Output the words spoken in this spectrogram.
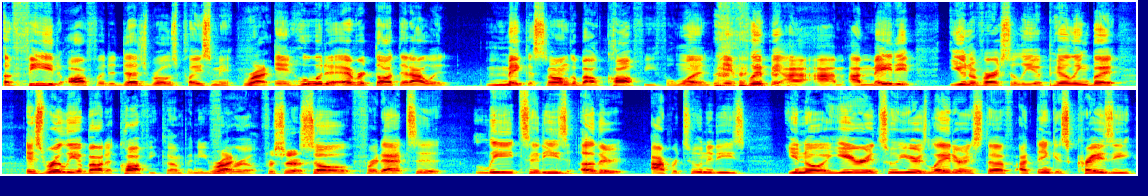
a feed off of the Dutch Bros placement. Right. And who would have ever thought that I would make a song about coffee for one and flip it? I, I I made it universally appealing, but it's really about a coffee company for Right, real. for sure. So for that to lead to these other opportunities, you know, a year and two years later and stuff, I think it's crazy.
